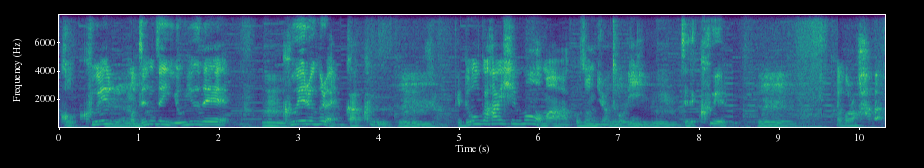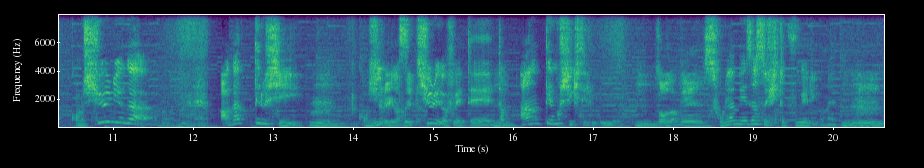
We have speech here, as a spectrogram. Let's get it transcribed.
構食える、うん。もう全然余裕でうん。食えるぐらいの額。うん。で動画配信もまあご存知の通り、うん。全然食える。うん。だからこのはこの収入が上がってるしうん。種類が増えた。種類が増えてうん。多分安定もしてきてる、うん。そうだね。そりゃ目指す人増えるよね。うん。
